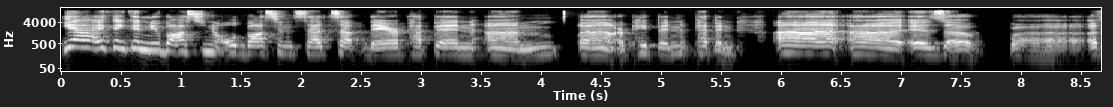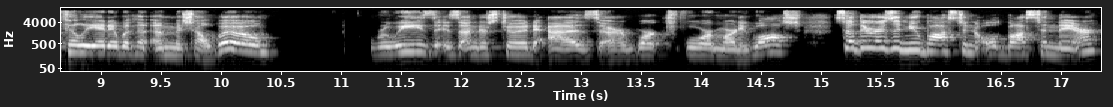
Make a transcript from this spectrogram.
Yeah, I think a new Boston, old Boston sets up there. Pepin, um, uh, or Pepin, Pepin, uh, uh, is a uh, affiliated with uh, Michelle Wu. Ruiz is understood as or worked for Marty Walsh. So there is a new Boston, old Boston there,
